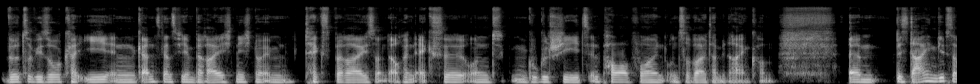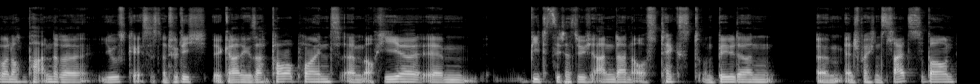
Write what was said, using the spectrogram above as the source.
wird sowieso KI in ganz, ganz vielen Bereichen, nicht nur im Textbereich, sondern auch in Excel und in Google Sheets, in PowerPoint und so weiter mit reinkommen. Ähm, bis dahin gibt's aber noch ein paar andere Use Cases. Natürlich, äh, gerade gesagt, PowerPoint. Ähm, auch hier ähm, bietet sich natürlich an, dann aus Text und Bildern ähm, entsprechend Slides zu bauen.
